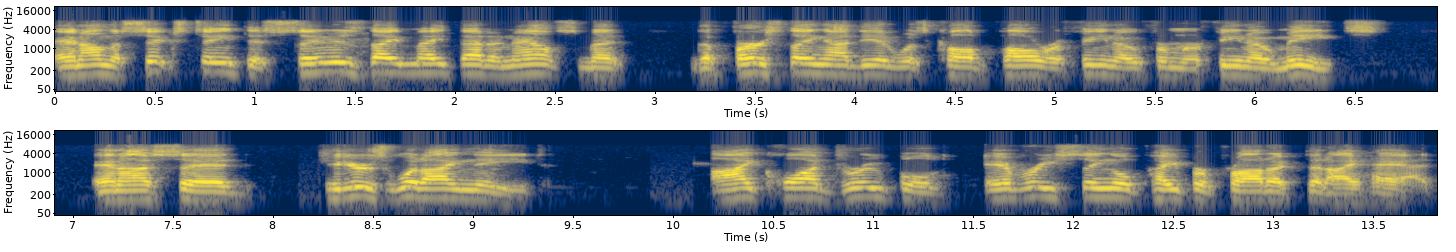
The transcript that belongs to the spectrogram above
And on the 16th, as soon as they made that announcement, the first thing I did was called Paul Ruffino from Ruffino Meats and I said, here's what I need. I quadrupled every single paper product that I had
